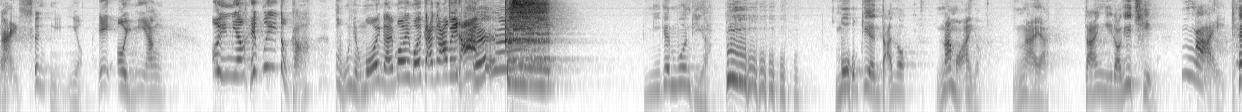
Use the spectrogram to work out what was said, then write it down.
爱食人肉，嘿！爱娘，爱娘，嘿鬼道家，不人买家买买每家都他。你个问题啊，不简单咯。那么爱哟，爱啊！第二道去请爱头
